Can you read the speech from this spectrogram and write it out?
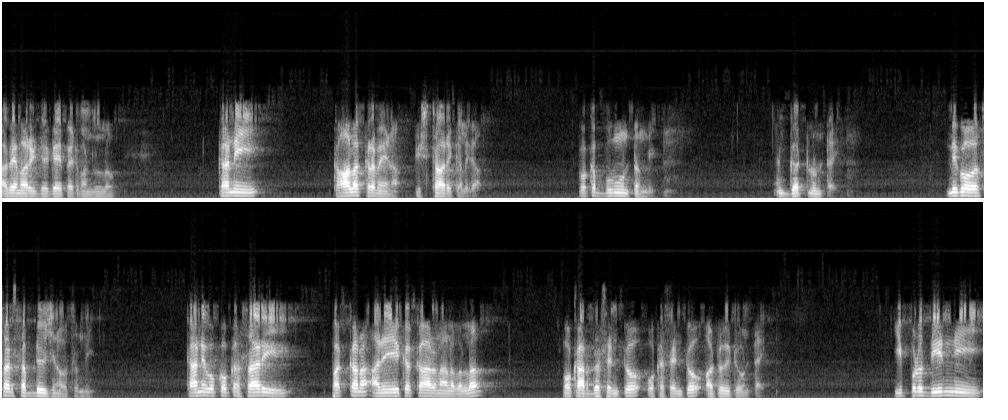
అదే మరి జగ్గైపేట మండలంలో. కానీ కాలక్రమేణా హిస్టారికల్గా ఒక భూమి ఉంటుంది. గట్లుంటాయి. మీకు ఒకసారి సబ్ డివిజన్ అవుతుంది. కానీ ఒక్కొక్కసారి పక్కన అనేక కారణాల వల్ల ఒక అర్ధ సెంటో ఒక సెంటో అటు ఇటు ఉంటాయి. ఇప్పుడు దీన్ని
